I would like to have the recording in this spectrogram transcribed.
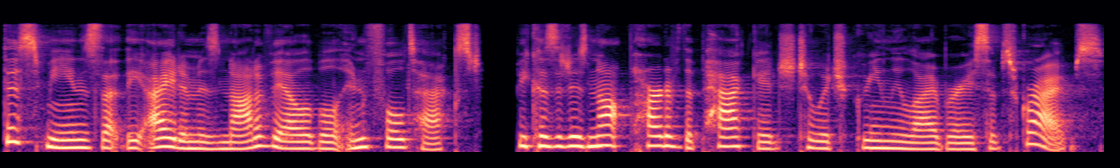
This means that the item is not available in full text because it is not part of the package to which Greenley Library subscribes.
